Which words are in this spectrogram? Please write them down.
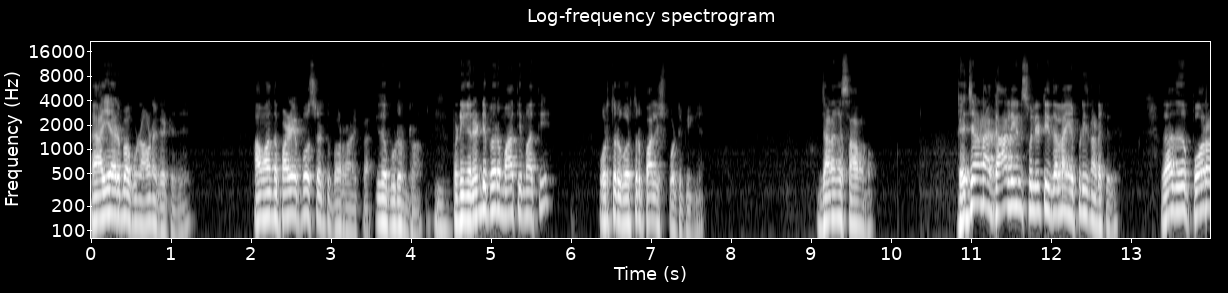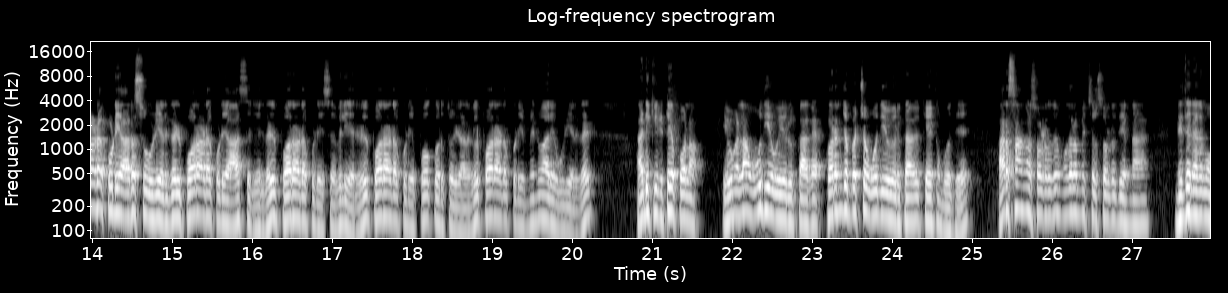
ஐயாயிரம் ரூபாய் கொடு அவனை கேட்டுது. அவன் அந்த பழைய போஸ்ட் எடுத்து போடுறான் இப்போ இதை கொடுன்றான். இப்போ நீங்கள் ரெண்டு பேரும் மாற்றி மாற்றி ஒருத்தருக்கு ஒருத்தர் பாலிஷ் போட்டுப்பீங்க. ஜனங்க சாவணும். கஜானா காலின்னு சொல்லிட்டு இதெல்லாம் எப்படி நடக்குது? அதாவது போராடக்கூடிய அரசு ஊழியர்கள் போராடக்கூடிய ஆசிரியர்கள் போராடக்கூடிய செவிலியர்கள் போராடக்கூடிய போக்குவரத்து தொழிலாளர்கள் போராடக்கூடிய மின்வாரிய ஊழியர்கள் அடுக்கிக்கிட்டே போகலாம். இவங்கெல்லாம் ஊதிய உயர்வுக்காக குறைஞ்சபட்ச ஊதிய உயர்வுக்காக கேட்கும்போது அரசாங்கம் சொல்கிறது முதலமைச்சர் சொல்கிறது என்ன? நிதி நிலைமை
